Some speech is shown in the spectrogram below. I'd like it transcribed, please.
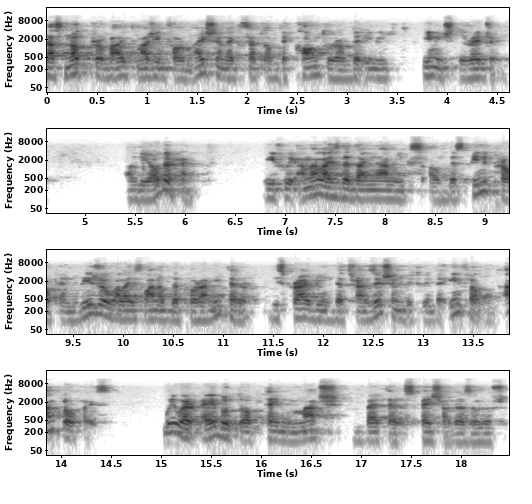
does not provide much information except of the contour of the image, imaged region. On the other hand, if we analyze the dynamics of the spin probe and visualize one of the parameters describing the transition between the inflow and outflow phase, we were able to obtain much better spatial resolution.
